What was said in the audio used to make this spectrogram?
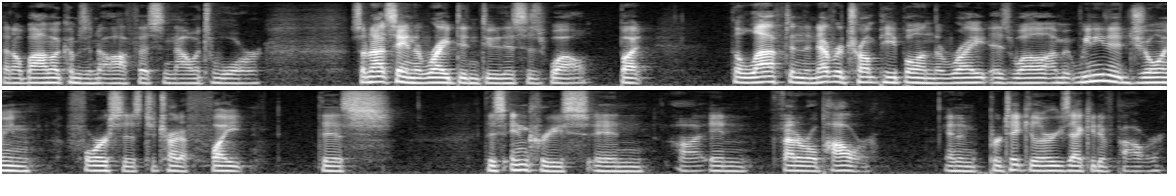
Then Obama comes into office and now it's war. So I'm not saying the right didn't do this as well, but the left and the never Trump people on the right as well. I mean, we need to join forces to try to fight this this increase in uh, in federal power and in particular executive power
